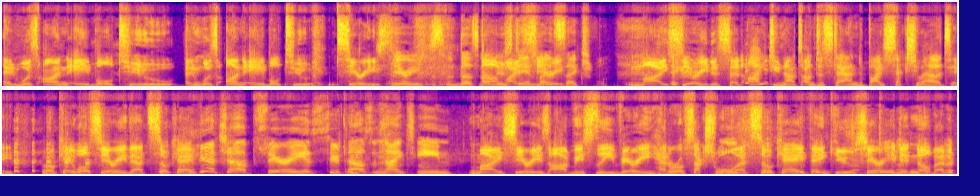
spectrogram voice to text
and was unable to and was unable to Siri Siri doesn't Uh, my understand Siri. bisexual. my Siri just said, I do not understand bisexuality. Okay, well, Siri, that's okay. Catch up, Siri. It's 2019. My Siri is obviously very heterosexual. That's okay. Thank you, Siri. I didn't know about it.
